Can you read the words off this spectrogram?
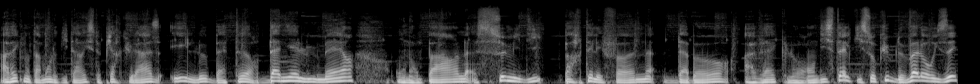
avec notamment le guitariste Pierre Culaz et le batteur Daniel Humer. On en parle ce midi par téléphone, d'abord avec Laurent Distel qui s'occupe de valoriser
